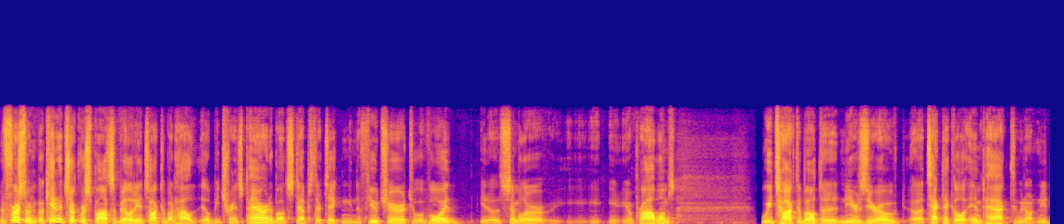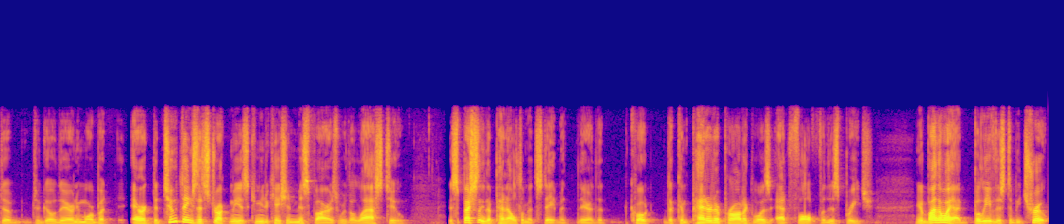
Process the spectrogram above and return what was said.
The first one, McKinnon took responsibility and talked about how they'll be transparent about steps they're taking in the future to avoid you know, similar you know, problems. We talked about the near zero uh, technical impact. We don't need to, to go there anymore. But Eric, the two things that struck me as communication misfires were the last two especially the penultimate statement there that quote, the competitor product was at fault for this breach. You know, by the way, I believe this to be true.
